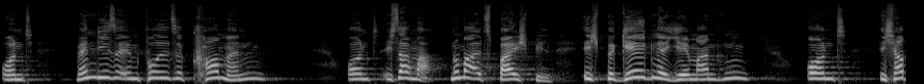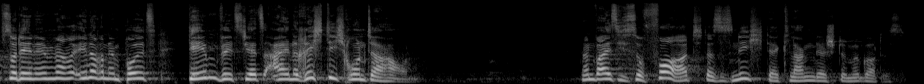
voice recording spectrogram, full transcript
Und wenn diese Impulse kommen, und ich sage mal, nur mal als Beispiel, ich begegne jemanden und ich habe so den inneren Impuls, dem willst du jetzt eine richtig runterhauen. Dann weiß ich sofort, das ist nicht der Klang der Stimme Gottes.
